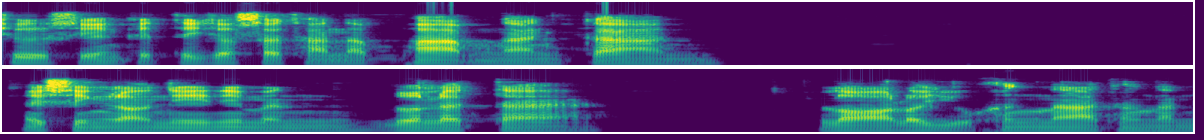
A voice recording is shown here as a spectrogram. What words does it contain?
ชื่อเสียงกิตยศสถานภาพงานการไอ้สิ่งเหล่านี้นี่มันล้วนแล้วแต่ รอเราอยู่ข้างหน้าทั้งนั้น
